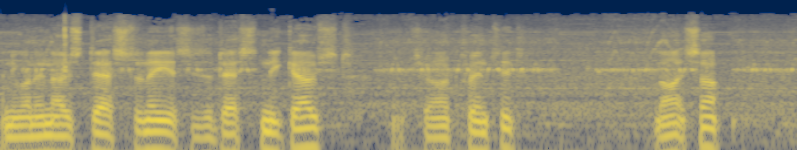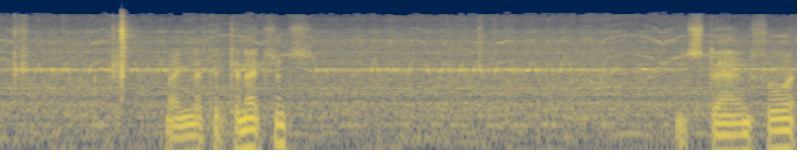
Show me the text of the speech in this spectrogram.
anyone who knows Destiny, this is a Destiny Ghost, which I printed. Lights up. Magnetic connections. And stand for it.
